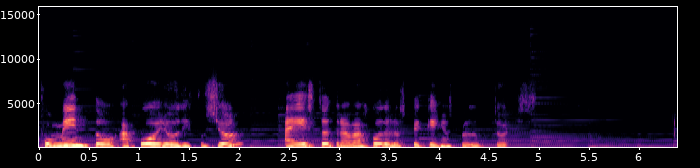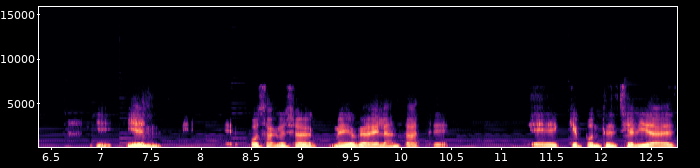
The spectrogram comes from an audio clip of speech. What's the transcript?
fomento, apoyo, difusión a este trabajo de los pequeños productores. Y, vos algo ya medio que adelantaste, eh, ¿qué potencialidades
